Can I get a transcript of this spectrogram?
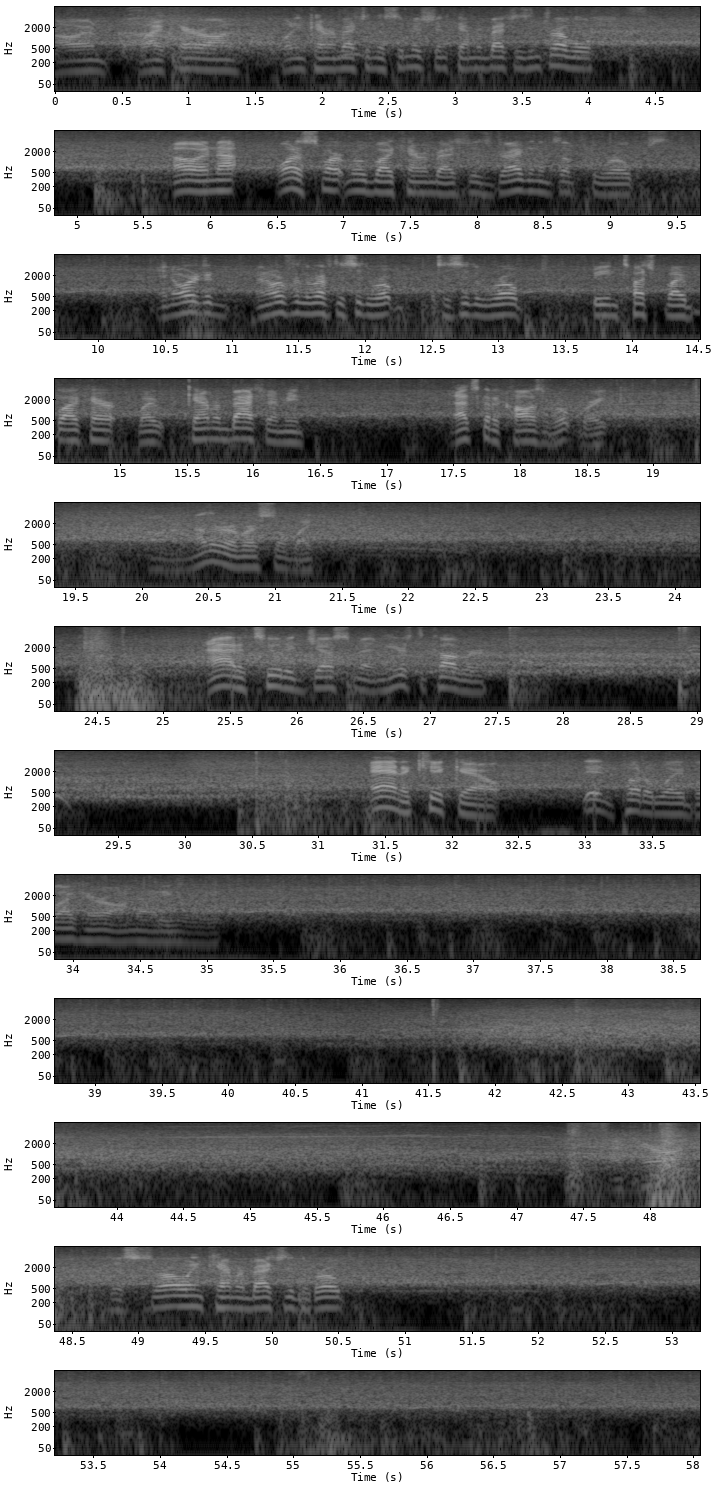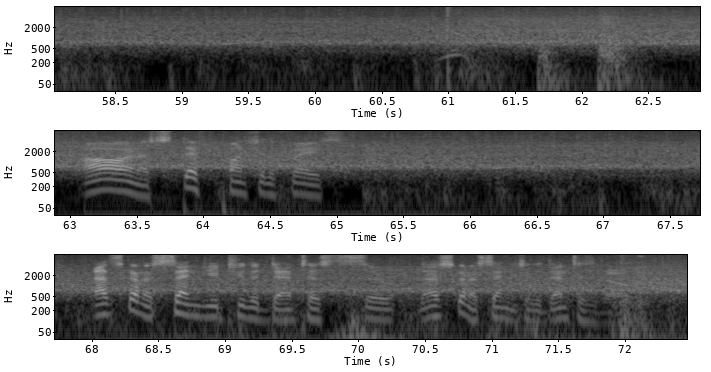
Oh, and Black Heron putting Cameron Bash in the submission. Cameron Bash is in trouble. Oh, and that what a smart move by Cameron Bash, just dragging himself to the ropes. In order to, in order for the ref to see the rope, to see the rope being touched by Black Hair, by Cameron Bash, I mean, that's going to cause a rope break. On another reversal like attitude adjustment. Here's the cover. And a kick out. Didn't put away Black Heron that easily. Throwing Cameron back to the rope. Oh, and a stiff punch to the face. That's to send you to the dentist soon. That's to send you to the dentist, though.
